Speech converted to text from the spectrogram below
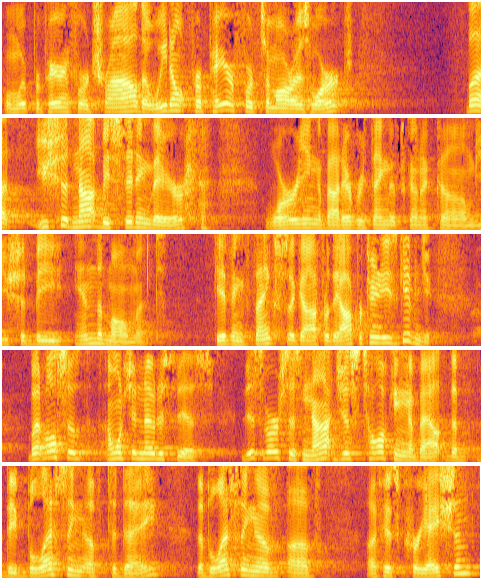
when we're preparing for a trial, that we don't prepare for tomorrow's work. But you should not be sitting there worrying about everything that's going to come. You should be in the moment, giving thanks to God for the opportunity He's given you. But also, I want you to notice this. This verse is not just talking about the, the blessing of today, the blessing of, of, of His creation.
